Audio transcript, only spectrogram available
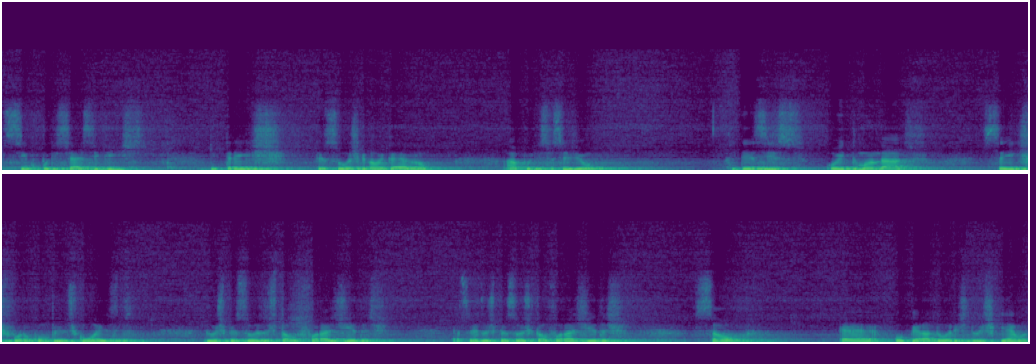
cinco policiais civis e três pessoas que não integram a Polícia Civil. Desses oito mandados, seis foram cumpridos com êxito, duas pessoas estão foragidas. Essas duas pessoas que estão foragidas são é, operadores do esquema,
